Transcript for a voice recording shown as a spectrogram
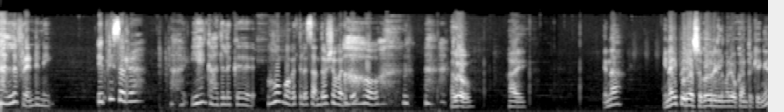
நல்ல ஃப்ரெண்டு நீ. எப்படி சொல்ற? ஏன் காதலுக்கு உன் முகத்துல சந்தோஷம் வருது? ஓ. ஹலோ ஹாய் என்ன? இணை பெரியா சகோதரிகள் மாதிரி உட்காந்துருக்கீங்க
